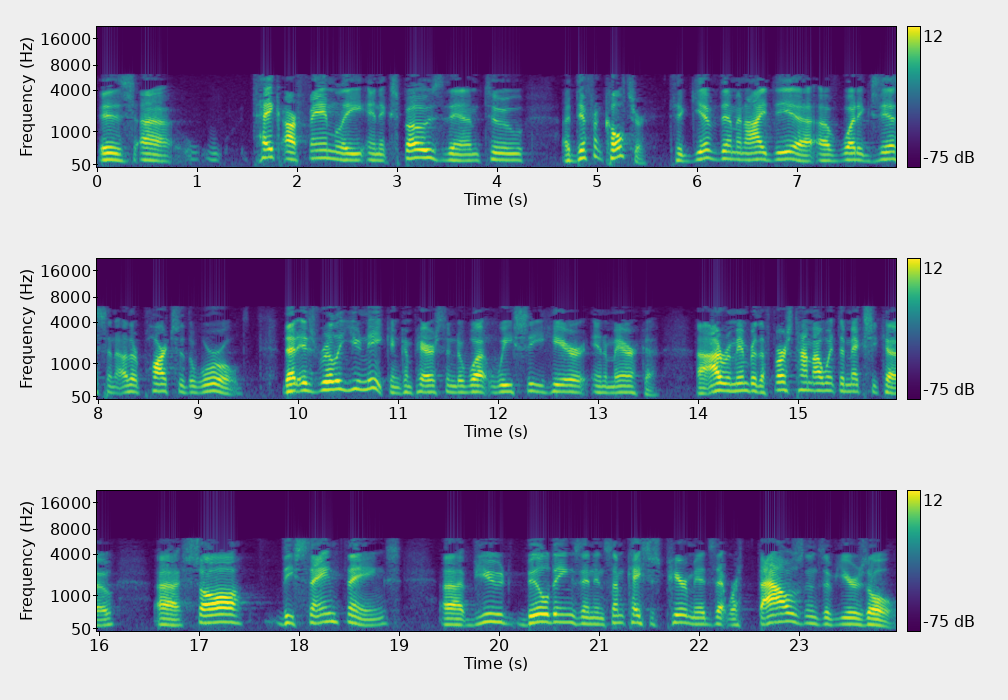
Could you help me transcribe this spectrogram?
is uh, take our family and expose them to a different culture to give them an idea of what exists in other parts of the world that is really unique in comparison to what we see here in America. Uh, I remember the first time I went to Mexico, uh, saw these same things, uh, viewed buildings and in some cases pyramids that were thousands of years old,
